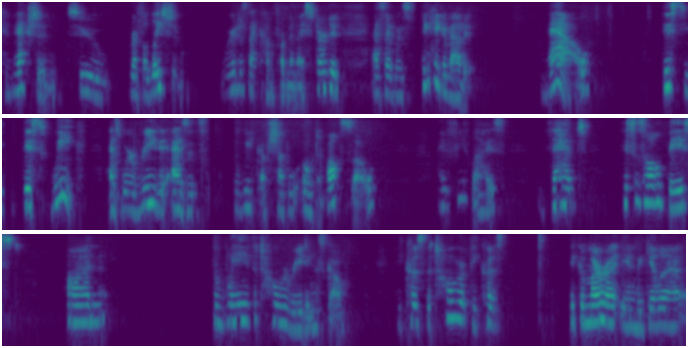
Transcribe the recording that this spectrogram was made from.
connection to Revelation. Where does that come from? And I started as I was thinking about it now, this this week, as we're reading, as it's the week of Shavuot also, I realize that this is all based on the way the Torah readings go. Because the Torah, because the Gemara in Megillah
